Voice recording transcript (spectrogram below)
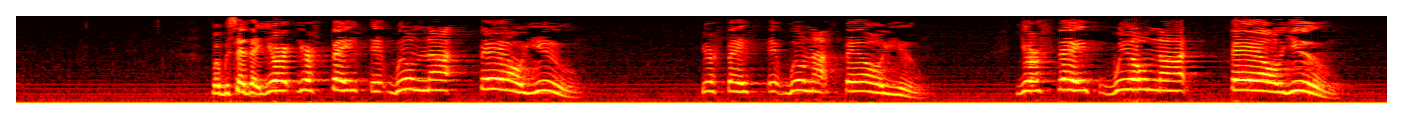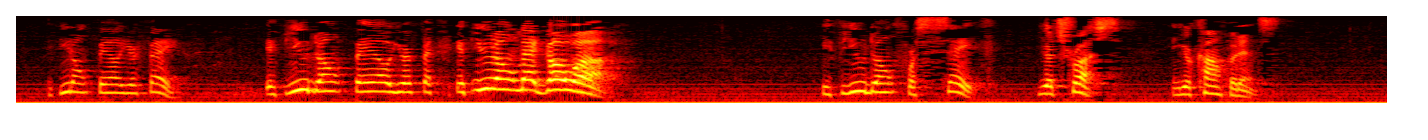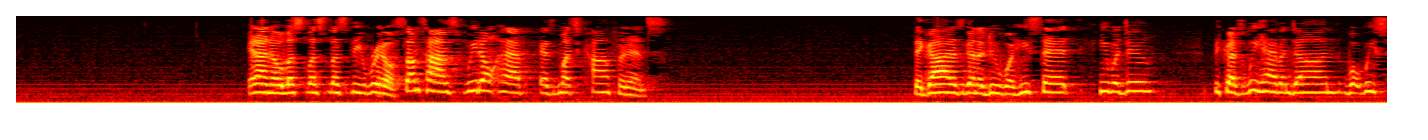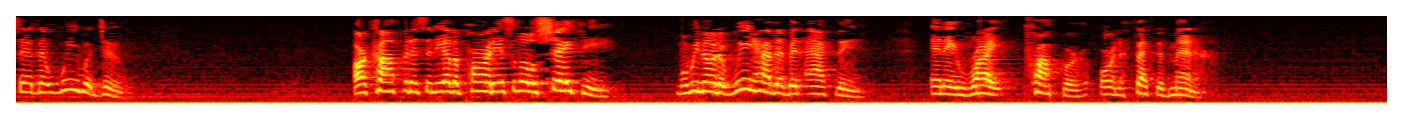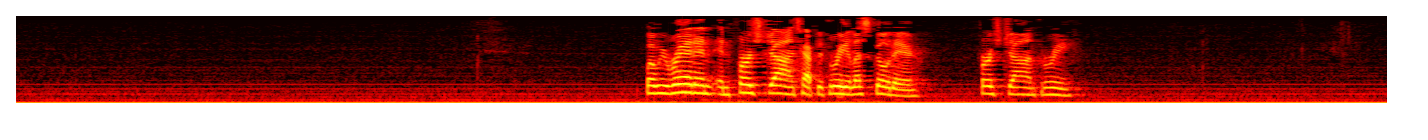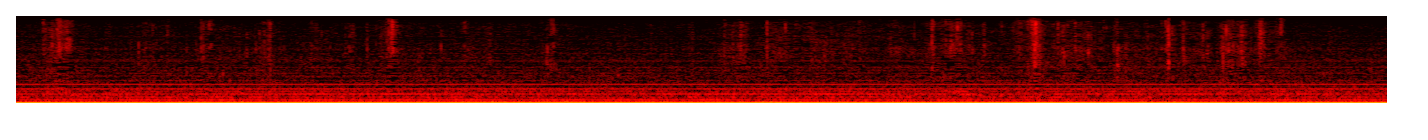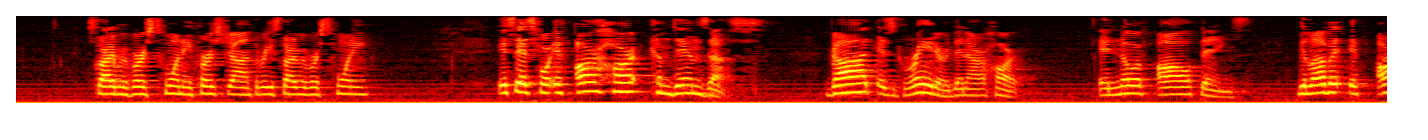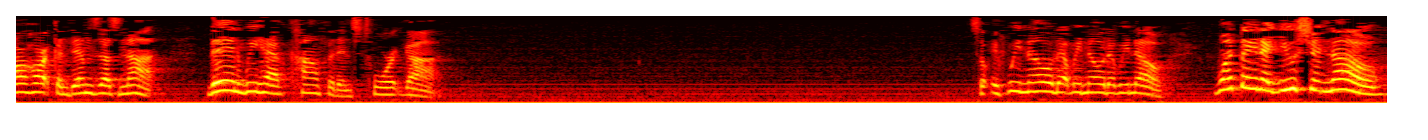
But we said that your, your faith, it will not fail you. Your faith, it will not fail you. Your faith will not fail you if you don't fail your faith. If you don't fail your faith, if you don't let go of, if you don't forsake your trust and your confidence, And I know, let's, let's, let's be real. Sometimes we don't have as much confidence that God is going to do what He said He would do because we haven't done what we said that we would do. Our confidence in the other party is a little shaky when we know that we haven't been acting in a right, proper, or an effective manner. But we read in, in 1 John chapter 3, let's go there. 1 John 3. Starting with verse 20, 1 John 3, starting with verse 20. It says, For if our heart condemns us, God is greater than our heart and knoweth all things. Beloved, if our heart condemns us not, then we have confidence toward God. So if we know that we know that we know, one thing that you should know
